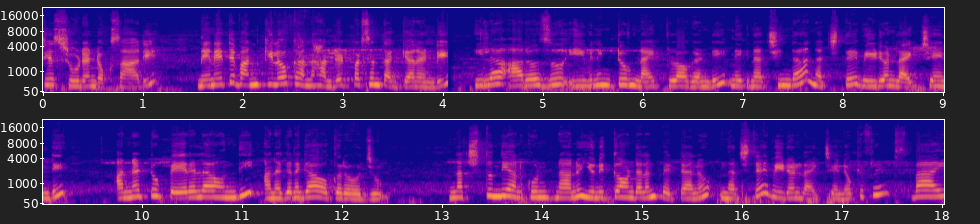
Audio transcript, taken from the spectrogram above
చేసి చూడండి ఒకసారి. నేనైతే వన్ కిలో కన్నా హండ్రెడ్ పర్సెంట్ తగ్గానండి. ఇలా ఆ రోజు ఈవినింగ్ టు నైట్ వ్లాగ్ అండి. మీకు నచ్చిందా? నచ్చితే వీడియోని లైక్ చేయండి. అన్నట్టు పేరెలా ఉంది? అనగనగా ఒక రోజు. నచ్చుతుంది అనుకుంటున్నాను యూనిక్గా ఉండాలని పెట్టాను. నచ్చితే వీడియోని లైక్ చేయండి. ఓకే ఫ్రెండ్స్ బాయ్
